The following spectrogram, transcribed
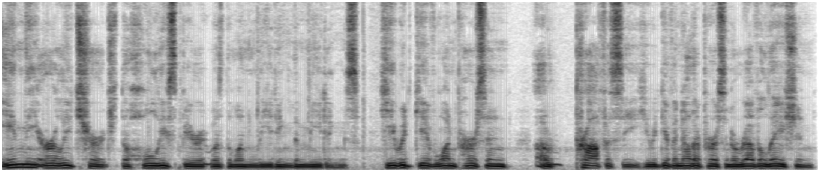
In the early church, the Holy Spirit was the one leading the meetings. He would give one person a prophecy, he would give another person a revelation.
